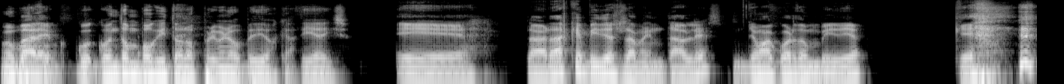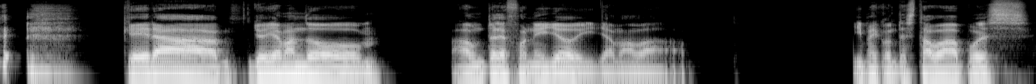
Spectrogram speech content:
Bueno, pues Vale. cu- cuenta un poquito los primeros vídeos que hacíais. Eh, la verdad es que vídeos lamentables. Yo me acuerdo un vídeo que, que era yo llamando a un telefonillo y llamaba y me contestaba pues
